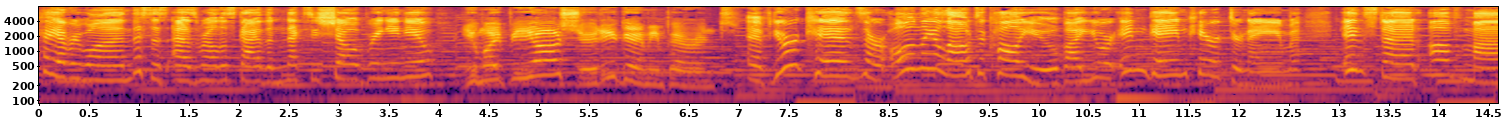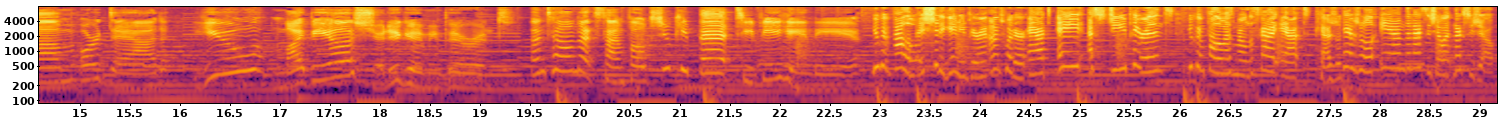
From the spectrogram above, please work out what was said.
Hey everyone, this is Esmeralda Sky of the Nexy Show bringing you You might be a shitty gaming parent. If your kids are only allowed to call you by your in game character name instead of mom or dad, you might be a Shitty gaming parent. Until next time, folks, you keep that TP handy. You can follow a shitty gaming parent on Twitter at ASG Parent. You can follow Esmeralda Sky at Casual Casual and the Nexy Show at Nexy Show.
